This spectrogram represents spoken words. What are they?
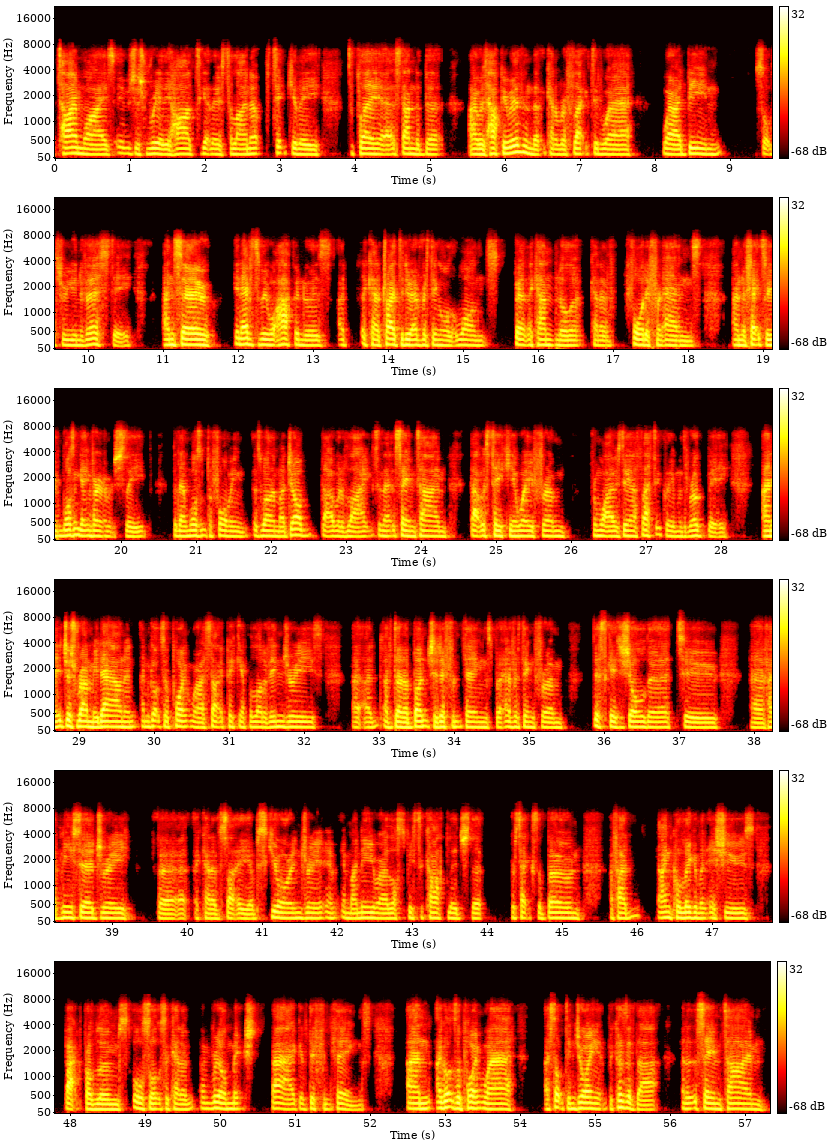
time wise, it was just really hard to get those to line up, particularly to play at a standard that I was happy with and that kind of reflected where where I'd been sort of through university. And so inevitably what happened was I, I kind of tried to do everything all at once burnt the candle at kind of four different ends and effectively wasn't getting very much sleep but then wasn't performing as well in my job that I would have liked and at the same time that was taking away from from what I was doing athletically and with rugby and it just ran me down and, and got to a point where I started picking up a lot of injuries I, have done a bunch of different things but everything from dislocated shoulder to uh, I've had knee surgery for a, a, kind of slightly obscure injury in, in my knee where I lost a piece of cartilage that protects the bone. I've had ankle ligament issues, back problems, all sorts of kind of a real mixed bag of different things. And I got to the point where I stopped enjoying it because of that. And at the same time,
